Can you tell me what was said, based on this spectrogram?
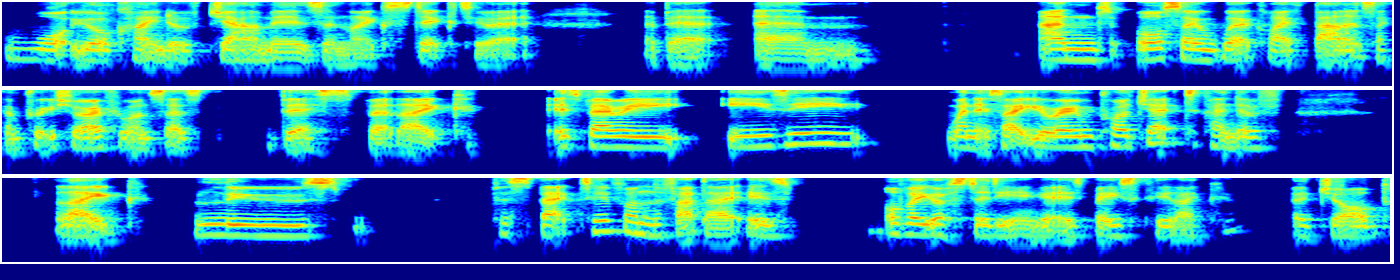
what your kind of jam is and like stick to it a bit. Um, and also work life balance. Like I'm pretty sure everyone says this, but like it's very easy when it's like your own project to kind of like lose perspective on the fact that it is although you're studying it is basically like a job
